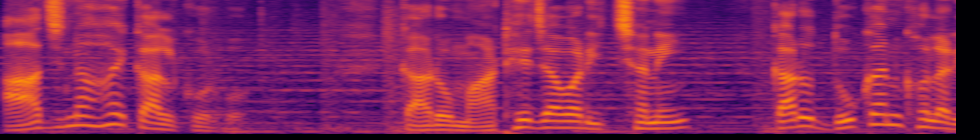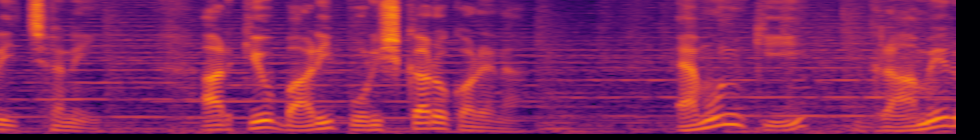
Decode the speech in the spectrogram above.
আজ না হয় কাল করব। কারও মাঠে যাওয়ার ইচ্ছা নেই, কারও দোকান খোলার ইচ্ছা নেই, আর কেউ বাড়ি পরিষ্কারও করে না। এমনকি গ্রামের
